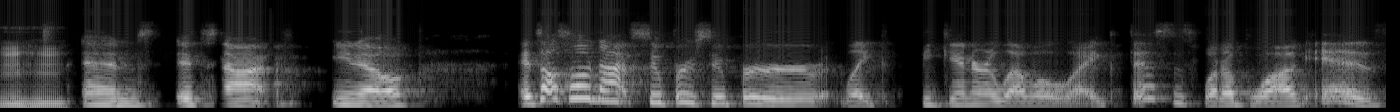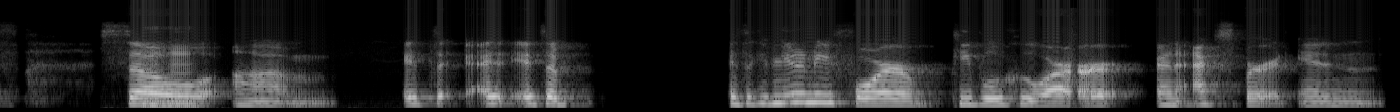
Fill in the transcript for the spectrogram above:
Mm-hmm. and it's not you know it's also not super super like beginner level like this is what a blog is. So um it's it's a it's a community for people who are an expert in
